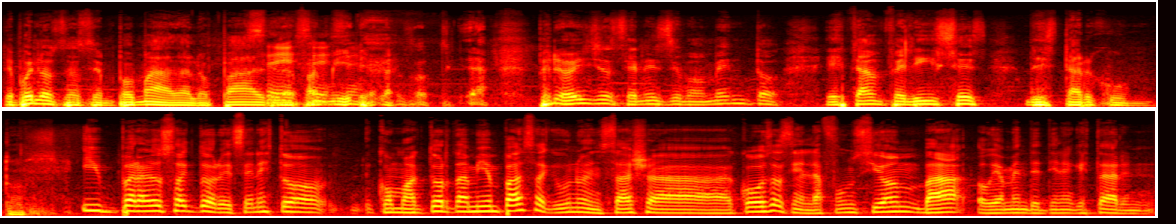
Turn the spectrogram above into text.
Después los hacen pomada, los padres, la familia, la sociedad. Pero ellos en ese momento están felices de estar juntos. Y para los actores, en esto, como actor también pasa que uno ensaya cosas y en la función va, obviamente tiene que estar en,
